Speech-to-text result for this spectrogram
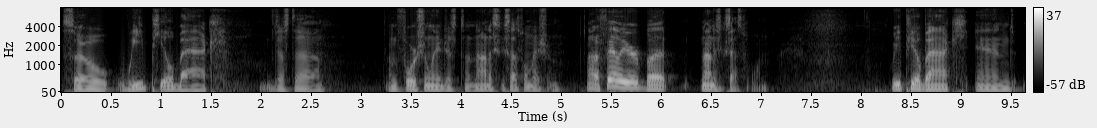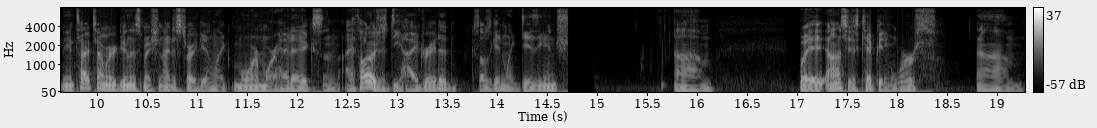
So we peel back. Just a, unfortunately, just a, not a successful mission. Not a failure, but not a successful one. We peel back, and the entire time we were doing this mission, I just started getting like more and more headaches, and I thought I was just dehydrated because I was getting like dizzy and shit. Um, but it honestly just kept getting worse, um,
